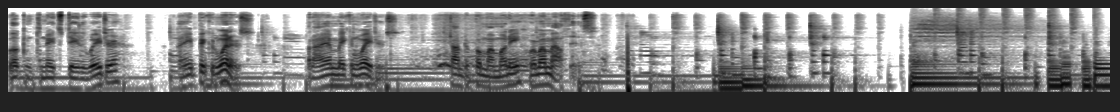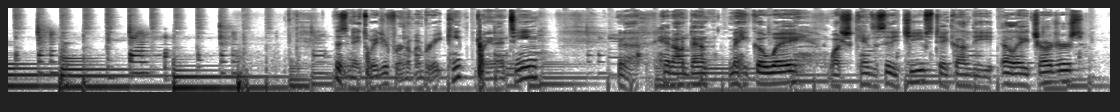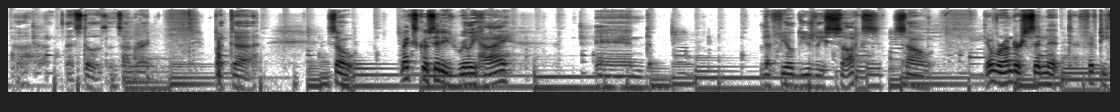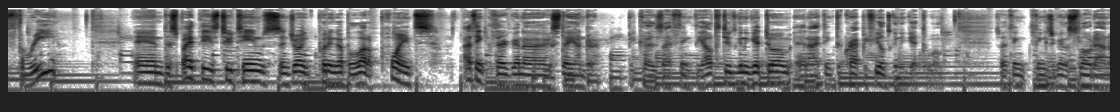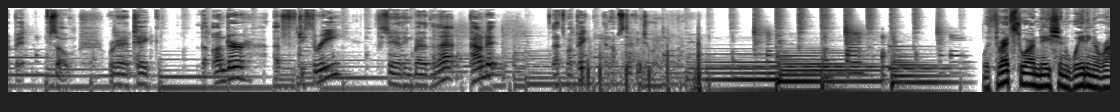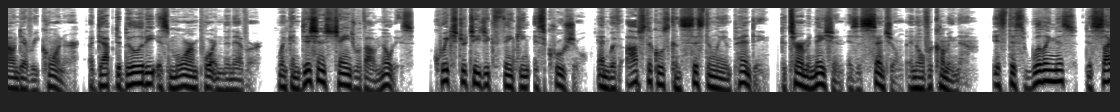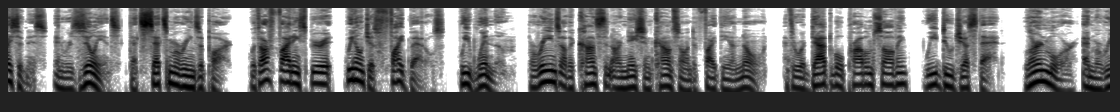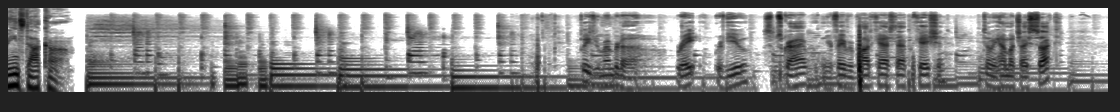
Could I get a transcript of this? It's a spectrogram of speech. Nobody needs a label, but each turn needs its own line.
Welcome to Nate's Daily Wager. I ain't picking winners, but I am making wagers. Time to put my money where my mouth is. This is Nate's Wager for November 18th, 2019. I'm gonna head on down Mexico way, watch Kansas City Chiefs take on the LA Chargers. Uh, that still doesn't sound right. But, uh, so, Mexico City is really high, and the field usually sucks. So, the over under sitting at 53. And despite these two teams enjoying putting up a lot of points, I think they're gonna stay under because I think the altitude's gonna get to them, and I think the crappy field's gonna get to them. So I think things are gonna slow down a bit. So we're gonna take the under at 53. If you see anything better than that, pound it. That's my pick, and I'm sticking to it.
With threats to our nation waiting around every corner, adaptability is more important than ever. When conditions change without notice, quick strategic thinking is crucial. And with obstacles consistently impending, determination is essential in overcoming them. It's this willingness, decisiveness, and resilience that sets Marines apart. With our fighting spirit, we don't just fight battles, we win them. Marines are the constant our nation counts on to fight the unknown. And through adaptable problem solving, we do just that. Learn more at marines.com.
Please remember to rate, review, subscribe in your favorite podcast application. Tell me how much I suck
